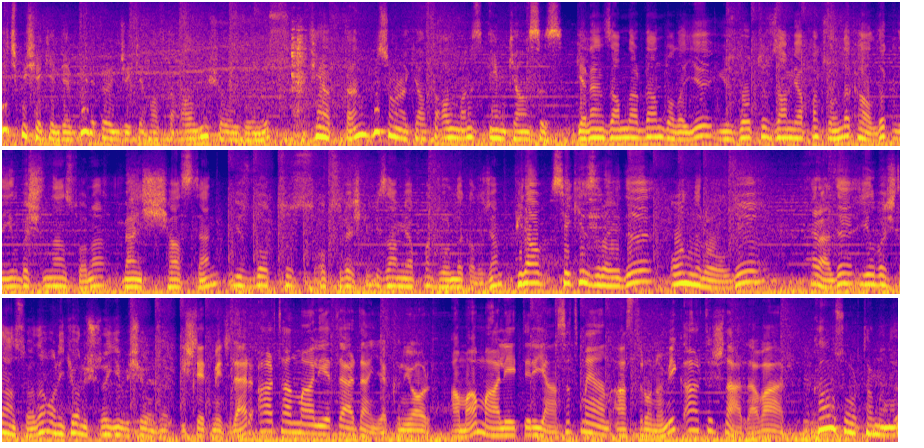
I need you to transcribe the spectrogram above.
hiçbir şekilde bir önceki hafta almış olduğunuz fiyattan bir sonraki hafta almanız imkansız. Gelen zamlardan dolayı %30 zam yapmak zorunda kaldık. Yılbaşından sonra ben şahsen %30-35 gibi bir zam yapmak zorunda kalacağım. Pilav 8 liraydı, 10 lira oldu. Herhalde yılbaşından sonra da 12-13 lira gibi bir şey olacak. İşletmeciler artan maliyetlerden yakınıyor ama maliyetleri yansıtmayan astronomik artışlar da var. Kaos ortamını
